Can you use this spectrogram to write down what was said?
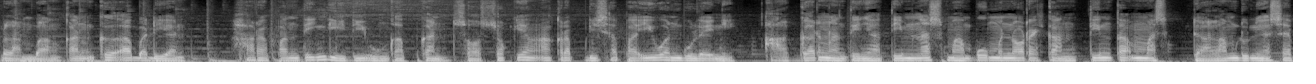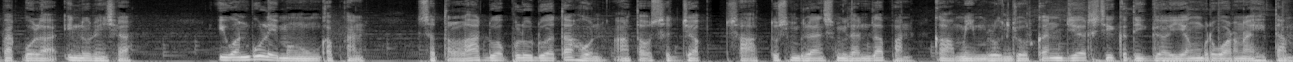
melambangkan keabadian harapan tinggi diungkapkan sosok yang akrab disapa Iwan Bule ini agar nantinya timnas mampu menorehkan tinta emas dalam dunia sepak bola Indonesia. Iwan Bule mengungkapkan, setelah 22 tahun atau sejak 1998, kami meluncurkan jersey ketiga yang berwarna hitam.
